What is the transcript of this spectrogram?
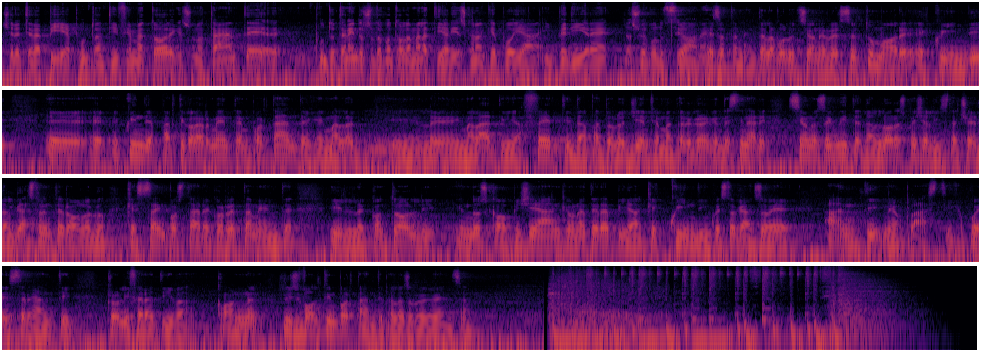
C'è le terapie appunto antinfiammatorie che sono tante, eh, appunto tenendo sotto controllo la malattia riescono anche poi a impedire la sua evoluzione. Esattamente, l'evoluzione verso il tumore e quindi, eh, e quindi è particolarmente importante che i malati, i malati, affetti da patologie infiammatorie croniche intestinali siano seguiti dal loro specialista, cioè dal gastroenterologo che sa impostare correttamente i controlli endoscopici e anche una terapia che quindi in questo caso è antineoplastica, può essere antiproliferativa con risvolti importanti per la sopravvivenza.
